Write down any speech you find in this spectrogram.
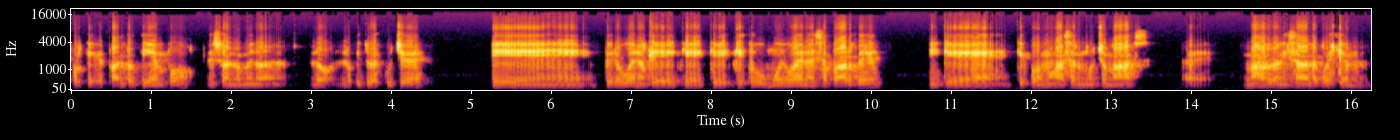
porque faltó tiempo, eso es lo menos lo, lo que yo escuché. Eh, pero bueno, que, que, que, estuvo muy buena esa parte y que, que podemos hacer mucho más, eh, más organizada la cuestión.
